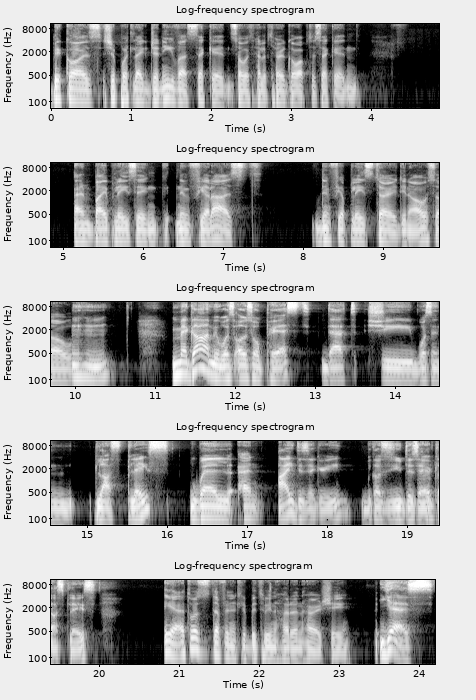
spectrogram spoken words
Because she put like Geneva second, so it helped her go up to second. And by placing Nymphia last, Nymphia placed third, you know? So Mhm. Megami was also pissed that she was in last place. Well, and I disagree because you deserved last place. yeah, it was definitely between her and Hershey. Yes,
